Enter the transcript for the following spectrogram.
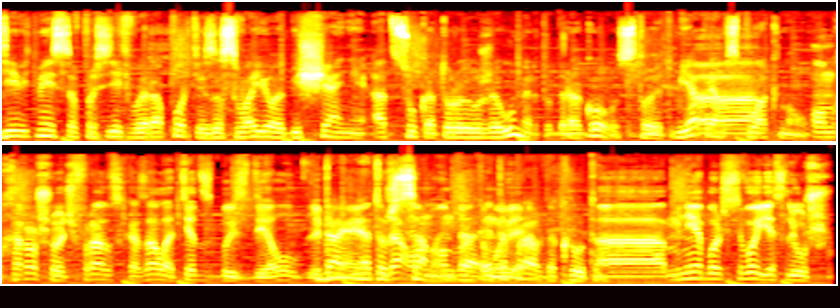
9 месяцев просидеть в аэропорте за свое обещание отцу, который уже умер, то дорогого стоит. Я прям А, сплакнул. Он хорошую очень фразу сказал, отец бы сделал для Да, меня. у меня то же он- самое, он в да, это уверен. правда круто. А, мне больше всего, если уж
